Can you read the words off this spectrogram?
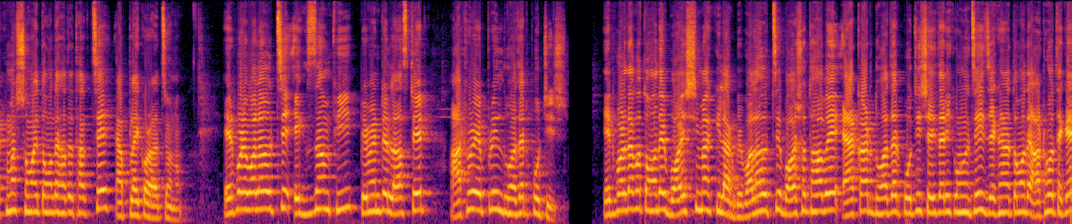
এক মাস সময় তোমাদের হাতে থাকছে অ্যাপ্লাই করার জন্য। এরপরে বলা হচ্ছে এক্সাম ফি পেমেন্টের লাস্ট ডেট আঠেরো এপ্রিল দু হাজার পঁচিশ। এরপরে দেখো তোমাদের বয়স সীমা কী লাগবে? বলা হচ্ছে বয়স হতে হবে এক আট দু হাজার পঁচিশ, সেই তারিখ অনুযায়ী, যেখানে তোমাদের আঠেরো থেকে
